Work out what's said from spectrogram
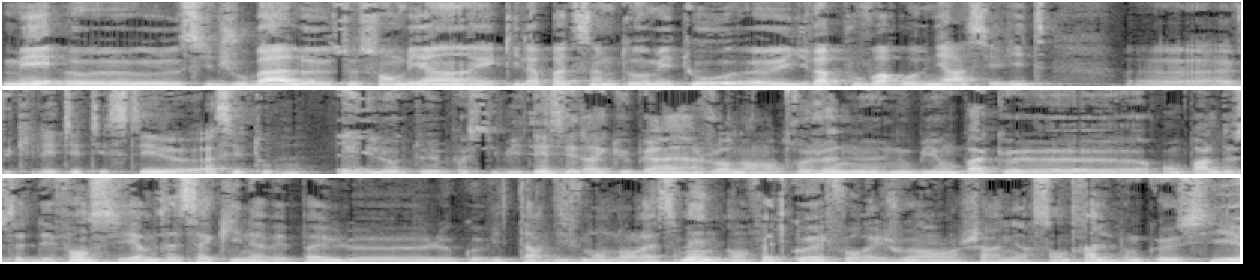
Mais euh, si Djoubal se sent bien et qu'il a pas de symptômes et tout, euh, il va pouvoir revenir assez vite euh, vu qu'il a été testé euh, assez tôt. Et l'autre possibilité, c'est de récupérer un joueur dans l'entrejeu. N'oublions pas que euh, on parle de cette défense. Si Hamza Saki n'avait pas eu le, le, Covid tardivement dans la semaine, en fait, Koef aurait joué en charnière centrale. Donc, si,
